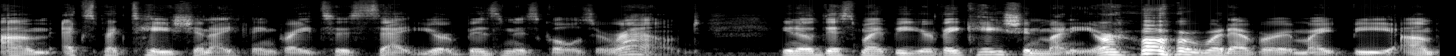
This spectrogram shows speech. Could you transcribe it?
um, expectation, I think, right, to set your business goals around. You know, this might be your vacation money or, or whatever it might be. Um,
